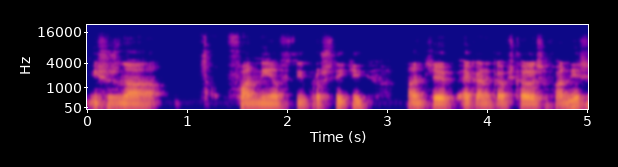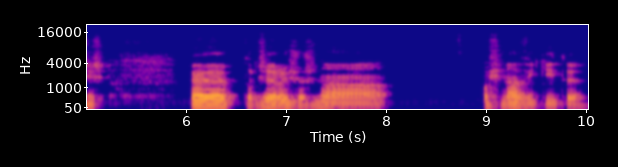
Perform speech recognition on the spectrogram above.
ίσως να φανεί αυτή η προσθήκη, αν και έκανε κάποιες καλές εμφανίσεις. Ε, δεν ξέρω, ίσως να, όχι να αδικείται,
